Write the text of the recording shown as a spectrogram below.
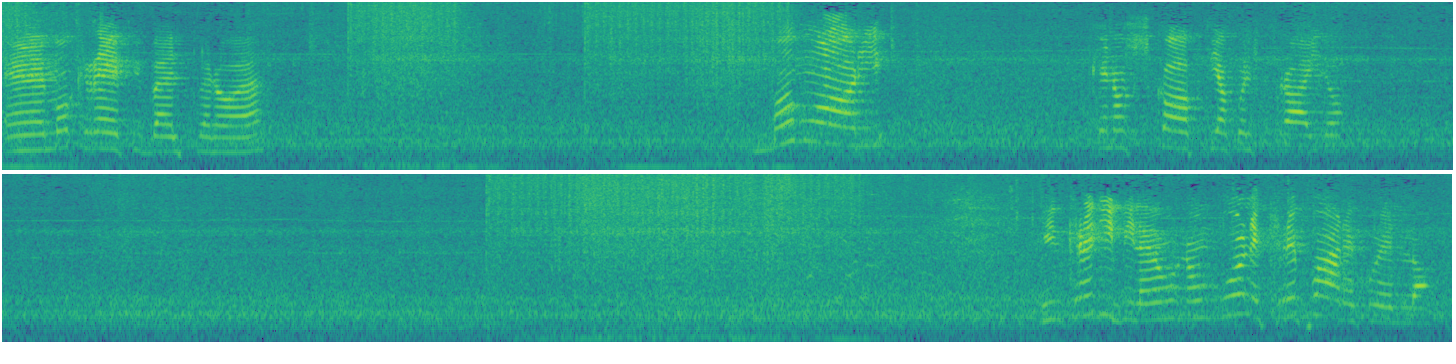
Eh, mo crepi bel però, eh. Mo muori. Che non scoppia quel fraido. Incredibile, non vuole crepare quello.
